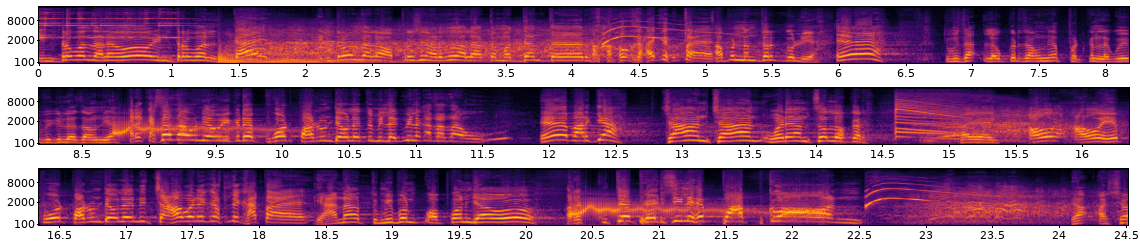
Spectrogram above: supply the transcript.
इंटरव्हल झालं हो इंटरव्हल काय? इंटरव्हल झालं ऑपरेशन अर्ध झालं आता मध्यंतर अहो, काय करताय? आपण नंतर बोलूया ए तुम्ही जा लवकर जाऊन या पटकन लघवी बिगीला जाऊन या. अरे कसा जाऊन येऊ? इकडे पोट फाडून ठेवलंय तुम्ही लग्वीला कसा जाऊ? ए बारक्या छान छान वडे आण चल लवकर. हाय, हाय. अहो अहो हे पोट फाडून ठेवलंय आणि चहा वडे कसले खाताय? घ्या ना तुम्ही पण पॉपकॉर्न घ्या हो. अरे कुठे फेडशील हे पॉपकॉर्न ह्या अशा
